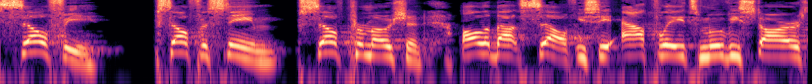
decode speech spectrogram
selfie self-esteem, self-promotion, all about self. You see athletes, movie stars,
